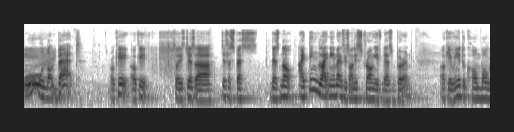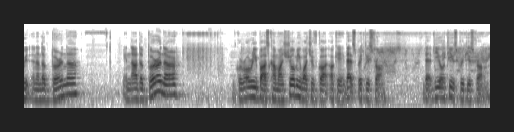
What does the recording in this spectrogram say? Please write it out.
ooh, not bad. Okay, okay. So it's just uh just a spec. There's no. I think lightning max is only strong if there's burn. Okay, we need to combo with another burner. Another burner. Groribas, come on, show me what you've got. Okay, that's pretty strong. That DOT is pretty strong.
